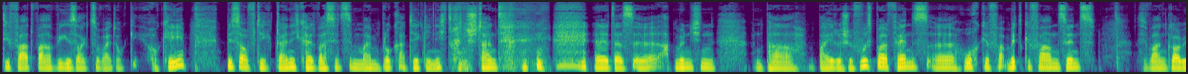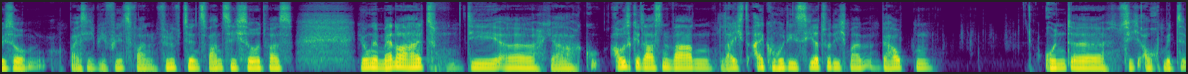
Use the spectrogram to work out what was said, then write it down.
die Fahrt war, wie gesagt, soweit okay, okay. Bis auf die Kleinigkeit, was jetzt in meinem Blogartikel nicht drin stand, äh, dass äh, ab München ein paar bayerische Fußballfans äh, mitgefahren sind. Sie waren, glaube ich, so, weiß nicht, wie viel es waren, 15, 20, so etwas. Junge Männer halt, die äh, ja ausgelassen waren, leicht alkoholisiert, würde ich mal behaupten und äh, sich auch mit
